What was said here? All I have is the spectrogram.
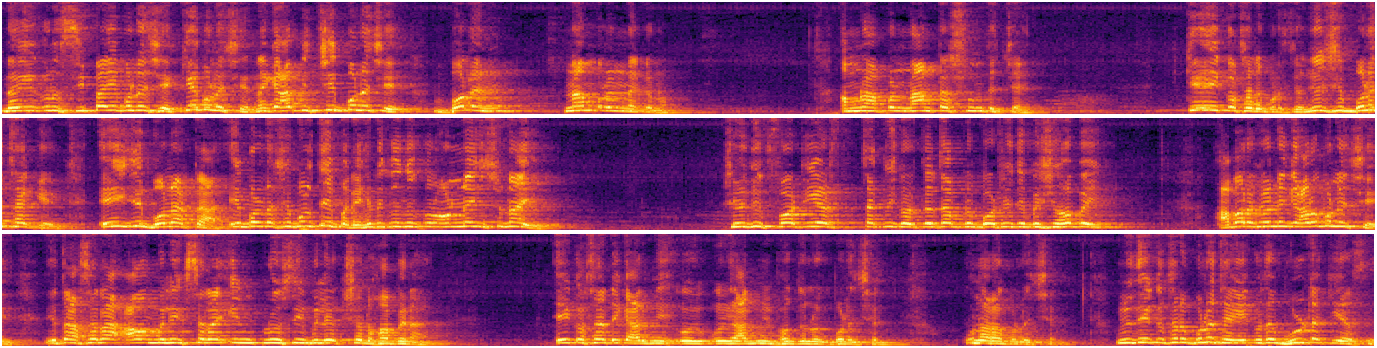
নাকি কোনো সিপাহী বলেছে? কে বলেছে? নাকি আর্মি চিফ বলেছে? বলেন, নাম বলেন না কেন? আমরা আপনার নামটা শুনতে চাই। কে এই কথাটা বলেছে? যদি সে বলে থাকে, এই যে বলাটা, এই বলাটা সে বলতেই পারে। এখানে কিন্তু কোনো অন্যায় কিছু নাই। সে যদি ফর্টি ইয়ার্স চাকরি করে, তাহলে আপনার বয়সে বেশি হবেই। আবার ওখানে আরও বলেছে যে তাছাড়া আওয়ামী লীগ ছাড়া ইনক্লুসিভ ইলেকশন হবে না। এই কথাটাকে আর্মি ওই ওই আর্মি ভদ্রলোক বলেছেন। ওনারা বলেছেন। যদি এই কথাটা বলে থাকে, এই কথা ভুলটা কী আছে?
